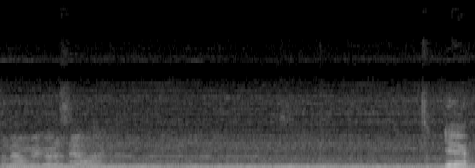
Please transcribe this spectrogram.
So now I'm gonna go to San Juan. Yeah.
